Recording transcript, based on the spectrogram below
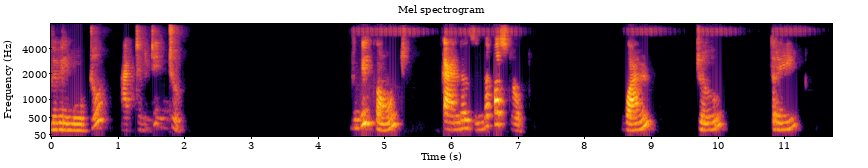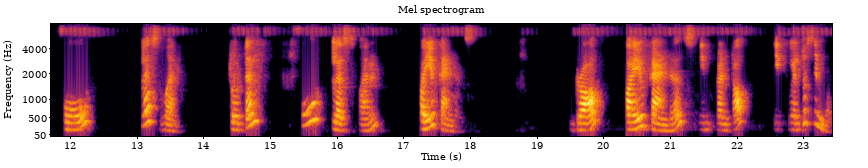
we will move to activity 2. We will count candles in the first row. 1, 2, 3, 4 plus 1. Total 4 plus 1, 5 candles. Draw 5 candles in front of equal to symbol.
